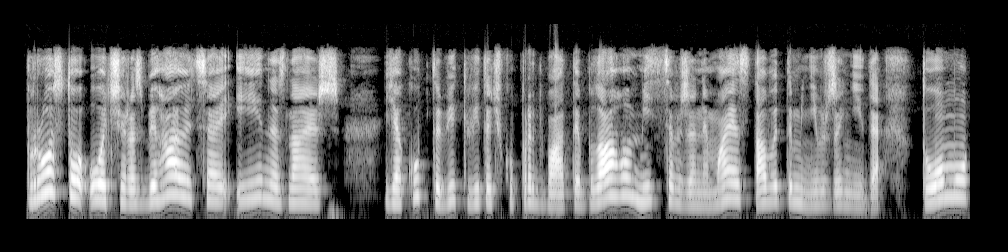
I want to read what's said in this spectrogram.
Просто очі розбігаються і не знаєш, яку б тобі квіточку придбати. Благо, місця вже немає, ставити мені вже ніде. Тому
